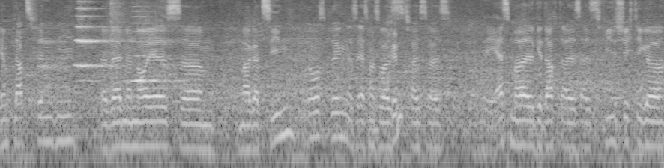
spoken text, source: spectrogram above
ihren Platz finden. Da werden wir ein neues ähm, Magazin rausbringen. Das ist erstmal so als, als, als erstmal gedacht als, als vielschichtiger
